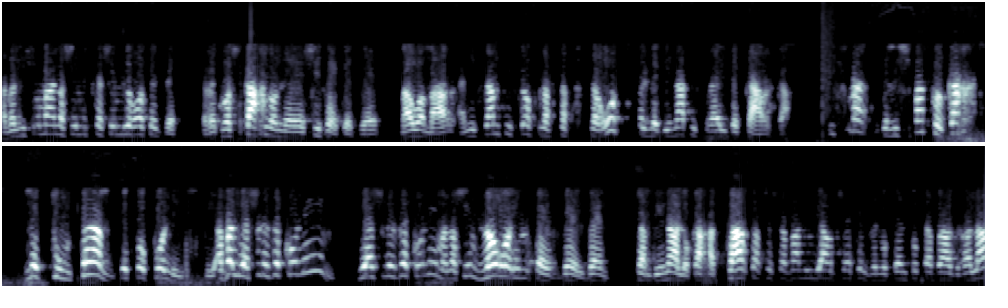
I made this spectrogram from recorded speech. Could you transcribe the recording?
אבל משום מה אנשים מתקשים לראות את זה. הרי כמו שכחלון uh, שיווק את זה, מה הוא אמר? אני שמתי סוף לספסרות של מדינת ישראל בקרקע. תשמע, זה משפט כל כך מטומטם ופופוליסטי, אבל יש לזה קונים. יש לזה קונים. אנשים לא רואים את ההבדל בין שהמדינה לוקחת קרקע ששווה מיליארד שקל ונותנת אותה בהגרלה,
